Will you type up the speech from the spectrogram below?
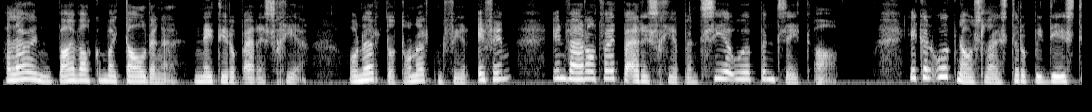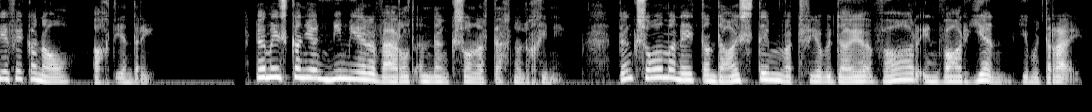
Hallo en baie welkom by Taaldinge net hier op RSG 100 tot 104 FM en wêreldwyd by rsg.co.za. Jy kan ook na ons luister op die DStv kanaal 813. Nou mens kan jou nie meer 'n wêreld indink sonder tegnologie nie. Dink sommer maar net aan daai stem wat vir jou beduie waar en waarheen jy moet ry.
